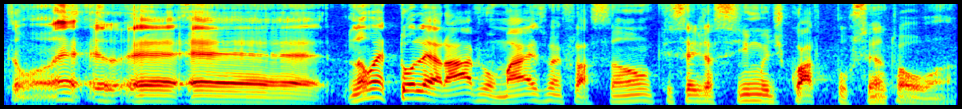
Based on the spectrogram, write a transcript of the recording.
Então, é, é, é, é, não é tolerável mais uma inflação que seja acima de 4% ao ano.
